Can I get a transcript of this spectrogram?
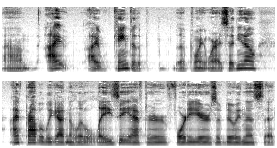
um, I I came to the, the point where I said, you know I've probably gotten a little lazy after 40 years of doing this that,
